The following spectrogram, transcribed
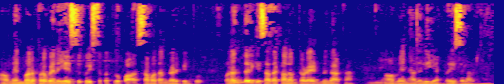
ఆమెన్. మన యేసు యేసుక్రీస్తు కృప సమాధానం నడిపింపు మనందరికీ సదాకాలం తోడైండుగాక ఆమెన్. హలలియ ప్రైసలాడు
